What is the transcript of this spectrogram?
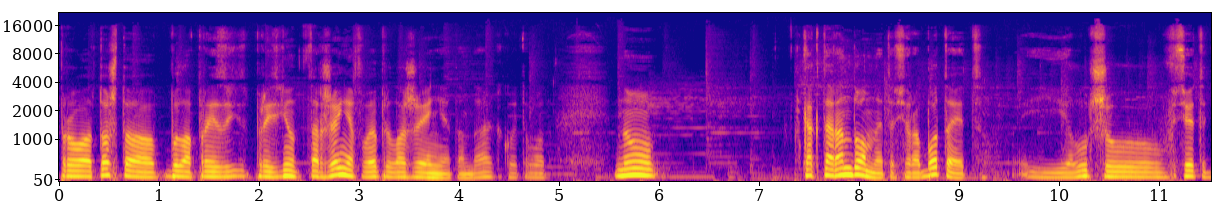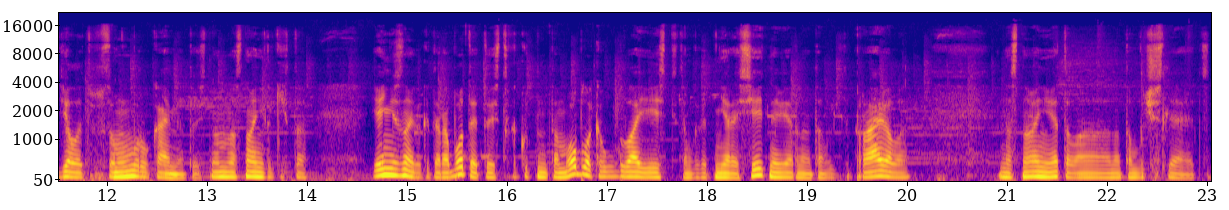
про то, что было произве- произведено вторжение в твое приложение, там, да, какое-то вот. Ну, как-то рандомно это все работает, и лучше все это делать самому руками, то есть ну, на основании каких-то... Я не знаю, как это работает, то есть какое-то ну, там облако Гугла есть, там какая-то нейросеть, наверное, там какие-то правила. И на основании этого она там вычисляется.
